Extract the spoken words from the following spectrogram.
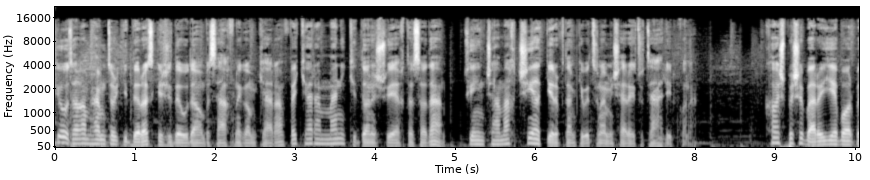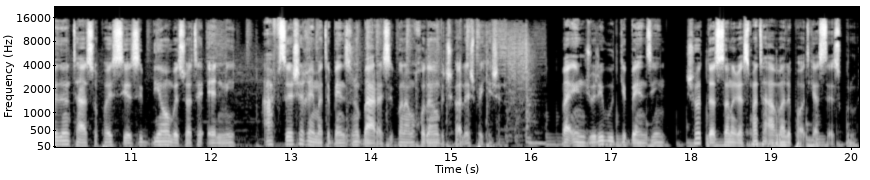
توی اتاقم همینطور که دراز کشیده بودم و به سقف نگاه می‌کردم فکر کردم منی که دانشجوی اقتصادم. توی این چند وقت چی یاد گرفتم که بتونم این شرایط رو تحلیل کنم؟ کاش بشه برای یه بار بدون تعصب های سیاسی بیام به صورت علمی افزایش قیمت بنزین رو بررسی کنم و خودم رو به چالش بکشم. و اینجوری بود که بنزین شد داستان قسمت اول پادکست اسکروج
